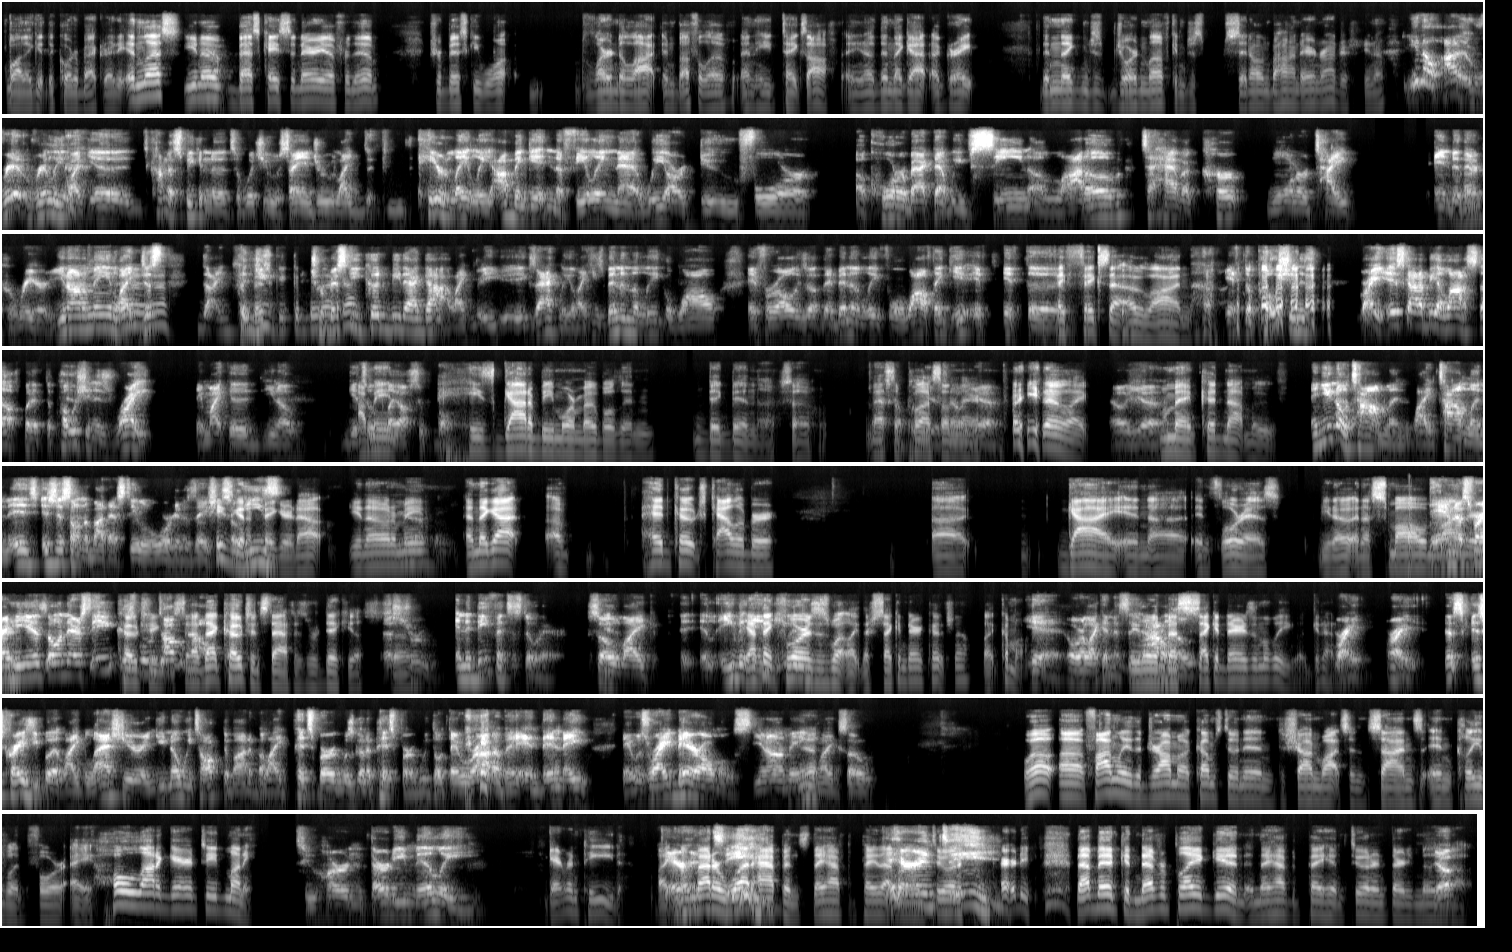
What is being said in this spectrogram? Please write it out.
while they get the quarterback ready. Unless, you know, yeah. best case scenario for them, Trubisky want, learned a lot in Buffalo and he takes off. And, you know, then they got a great then they can just Jordan Love can just sit on behind Aaron Rodgers, you know. You know, I re- really like uh, kind of speaking to, to what you were saying, Drew. Like here lately, I've been getting the feeling that we are due for a quarterback that we've seen a lot of to have a Kurt Warner type into their career. You know what I mean? Yeah, like just like, could Trubisky you, could Trubisky could be that guy. Like exactly. Like he's been in the league a while, and for all these, other, they've been in the league for a while. If they get if if the they fix that O line, if the potion is right, it's got to be a lot of stuff. But if the potion is right, they might could you know get to I mean, a playoff Super Bowl. He's got to be more mobile than Big Ben though, so that's a plus on there. Yeah. you know, like oh yeah, my man could not move. And you know Tomlin, like Tomlin, is it's just something about that Steeler organization. He's so gonna he's, figure it out. You know what I mean? Yeah. And they got a head coach caliber uh guy in uh in Flores, you know, in a small Damn, that's right. He is on there. See, coaching so that coaching staff is ridiculous. That's so. true. And the defense is still there. So yeah. like even yeah, I think even, Flores is what like their secondary coach now. Like, come on, yeah, or like in the one of the best know. secondaries in the league. Like, get out. Right, right. It's it's crazy, but like last year, and you know we talked about it, but like Pittsburgh was going to Pittsburgh. We thought they were out of it, and then they they was right there almost. You know what I mean? Yeah. Like so. Well, uh, finally the drama comes to an end. Deshaun Watson signs in Cleveland for a whole lot of guaranteed money. 230 milli. Guaranteed. Like Guaranteed. no matter what happens, they have to pay that Guaranteed. man That man could never play again, and they have to pay him two hundred thirty million dollars. Yep.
